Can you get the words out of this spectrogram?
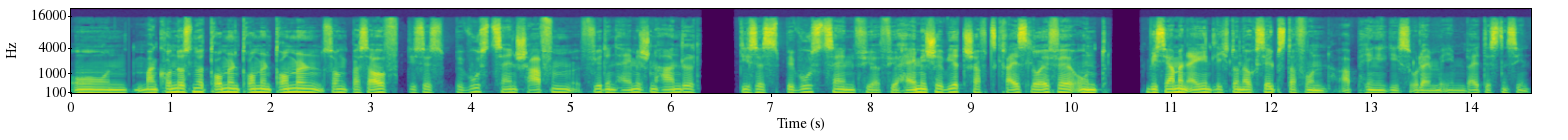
Und man kann das nur trommeln, trommeln, trommeln, sagen, pass auf, dieses Bewusstsein schaffen für den heimischen Handel, dieses Bewusstsein für, für heimische Wirtschaftskreisläufe und wie sehr man eigentlich dann auch selbst davon abhängig ist oder im, im weitesten Sinn.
